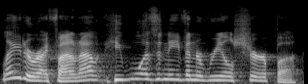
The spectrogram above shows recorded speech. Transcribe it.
Later, I found out he wasn't even a real Sherpa.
